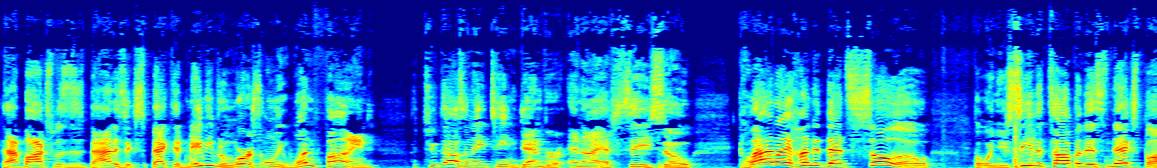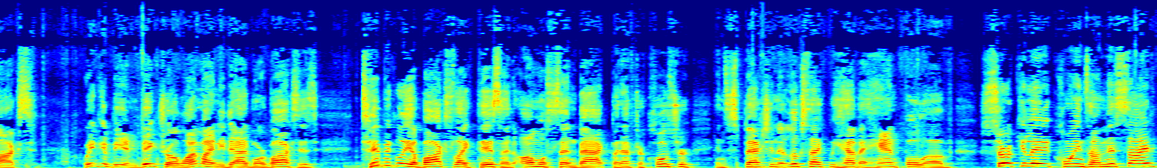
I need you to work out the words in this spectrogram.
That box was as bad as expected, maybe even worse. Only one find, a 2018 Denver NIFC. So glad I hunted that solo. But when you see the top of this next box, we could be in big trouble. I might need to add more boxes. Typically a box like this, I'd almost send back, but after closer inspection, it looks like we have a handful of circulated coins on this side,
